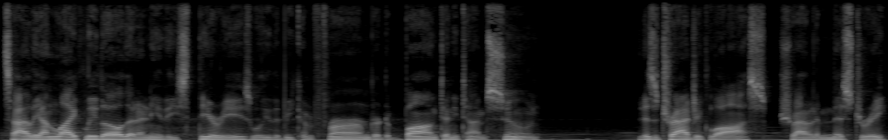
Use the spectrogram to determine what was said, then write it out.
It's highly unlikely, though, that any of these theories will either be confirmed or debunked anytime soon. It is a tragic loss, shrouded in mystery,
